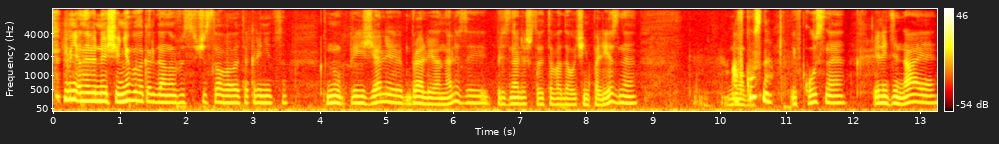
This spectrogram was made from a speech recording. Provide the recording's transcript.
Меня, наверное, еще не было, когда она уже существовала, эта креница. Ну, приезжали, брали анализы, признали, что эта вода очень полезная. А Много- вкусно? И вкусная, и ледяная,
